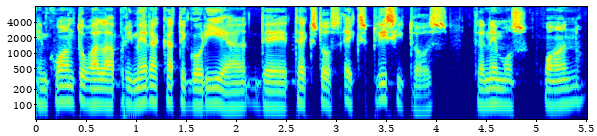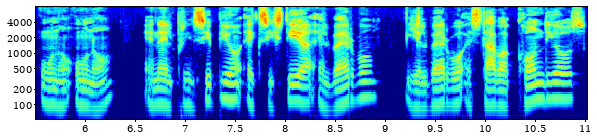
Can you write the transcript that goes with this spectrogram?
En cuanto a la primera categoría de textos explícitos, tenemos Juan 1.1. En el principio existía el verbo, y el verbo estaba con Dios,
